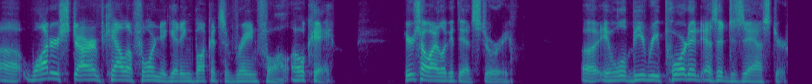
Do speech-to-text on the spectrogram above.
Uh, Water starved California getting buckets of rainfall. Okay. Here's how I look at that story uh, it will be reported as a disaster,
